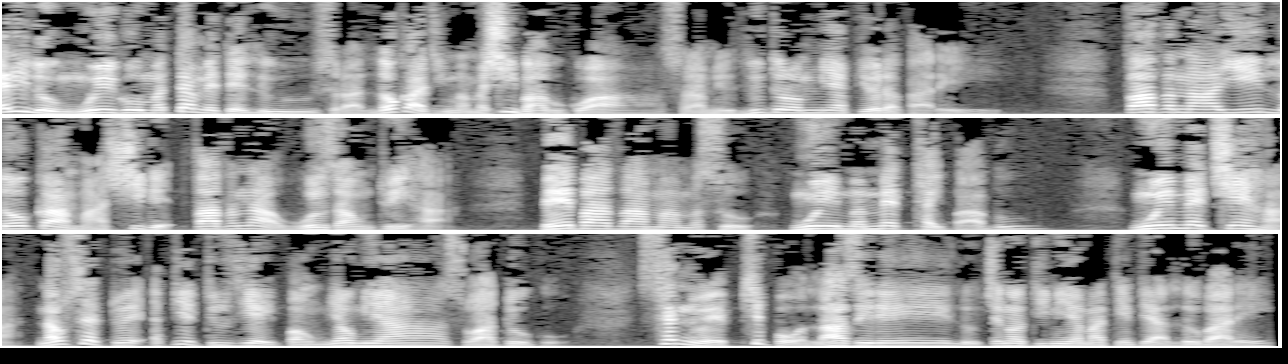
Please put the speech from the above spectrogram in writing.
အဲ့ဒီလိုငွေကိုမတက်မဲ့တဲ့လူဆိုတာလောကကြီးမှာမရှိပါဘူးကွာဆိုတာမျိုးလူတော်မြတ်ပြောတတ်ပါတယ်သာသနာရေးလောကမှာရှိတဲ့သာသနာဝန်ဆောင်တွေဟာဘယ်ဘာသာမှမဆိုငွေမမက်ထိုက်ပါဘူးငွေမဲ့ချင်းဟာနောက်ဆက်တွဲအပြစ်ဒုစရိုက်ပေါင်းမြောက်များစွာတို့ကို ဆက်နွယ်ဖြစ်ပေါ်လာစေတယ်လို့ကျွန်တော်ဒီနေရာမှာတင်ပြလိုပါတယ်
